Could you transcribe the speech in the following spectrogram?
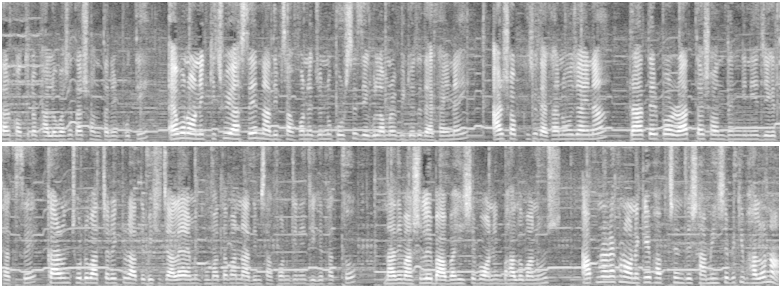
তার কতটা ভালোবাসা তার সন্তানের প্রতি। এমন অনেক কিছুই আছে নাদিম সাফওয়ানের জন্য করছে, যেগুলো আমরা ভিডিওতে দেখাই নাই। আর সবকিছু দেখানোও যায় না। রাতের পর রাত তার সন্তানকে নিয়ে জেগে থাকছে। কারণ ছোট বাচ্চারা একটু রাতে বেশি জ্বালায়, আমি ঘুমাতাম আর নাদিম সাফওয়ানকে নিয়ে জেগে থাকতো। নাদিম আসলে বাবা হিসেবে অনেক ভালো মানুষ। আপনারা এখন অনেকেই ভাবছেন যে স্বামী হিসেবে কি ভালো না?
